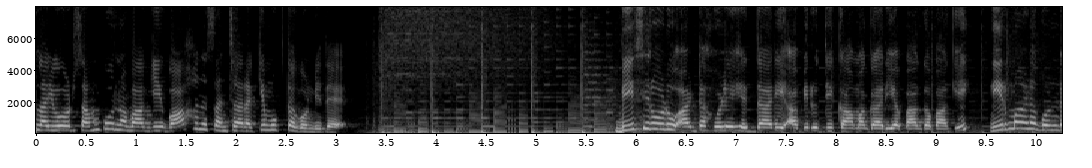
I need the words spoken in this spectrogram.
ಫ್ಲೈಓವರ್ ಸಂಪೂರ್ಣವಾಗಿ ವಾಹನ ಸಂಚಾರಕ್ಕೆ ಮುಕ್ತಗೊಂಡಿದೆ. ಬಿಸಿ ರೋಡು ಅಡ್ಡಹೊಳೆ ಹೆದ್ದಾರಿ ಅಭಿವೃದ್ಧಿ ಕಾಮಗಾರಿಯ ಭಾಗವಾಗಿ ನಿರ್ಮಾಣಗೊಂಡ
